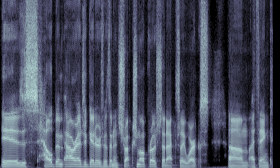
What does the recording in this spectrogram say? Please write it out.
is help empower educators with an instructional approach that actually works. Um, I think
